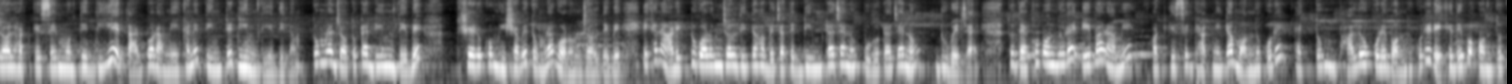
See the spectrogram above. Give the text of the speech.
জল হটকেসের মধ্যে দিয়ে তারপর আমি এখানে তিনটে ডিম দিয়ে দিলাম। তোমরা যতটা ডিম দেবে সেরকম হিসাবে তোমরা গরম জল দেবে। এখানে আরেকটু গরম জল দিতে হবে যাতে ডিমটা যেন, পুরোটা যেন ডুবে যায়। তো দেখো বন্ধুরা, এবার আমি হটকেসের ঢাকনিটা বন্ধ করে, একদম ভালো করে বন্ধ করে রেখে দেব অন্তত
